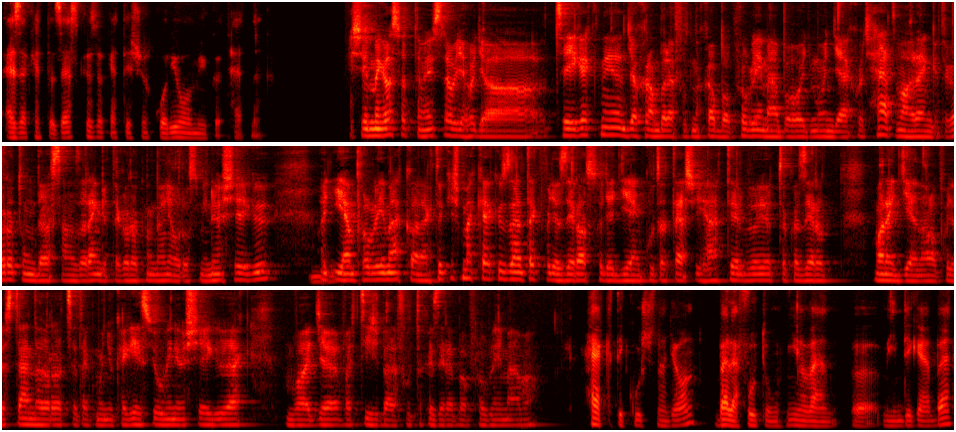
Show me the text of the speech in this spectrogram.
ezeket az eszközöket, és akkor jól működhetnek. És én még azt vettem észre, ugye, hogy a cégeknél gyakran belefutnak abba a problémába, hogy mondják, hogy hát van rengeteg adatunk, de aztán az a rengeteg adat meg nagyon rossz minőségű, mm. hogy ilyen problémákkal nektek is meg kell küzdenetek, vagy azért az, hogy egy ilyen kutatási háttérből jöttök, azért ott van egy ilyen alap, hogy a standard adatszetek mondjuk egész jó minőségűek, vagy, vagy ti is belefuttak ezért ebbe a problémába? Hektikus nagyon, belefutunk nyilván ö, mindig ebbe.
